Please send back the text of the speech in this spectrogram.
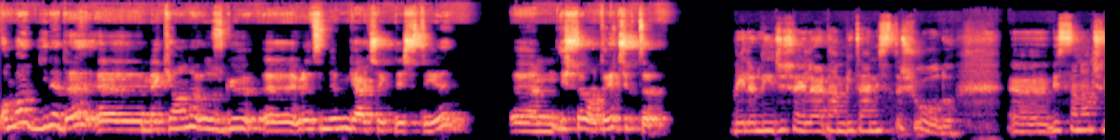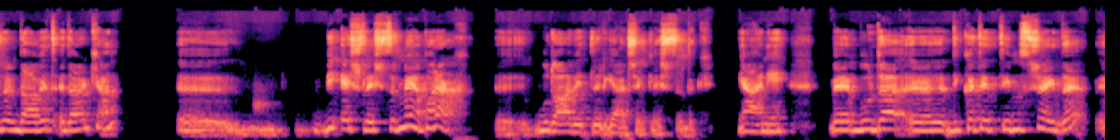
ama yine de e, mekana özgü e, üretimlerin gerçekleştiği e, işler ortaya çıktı belirleyici şeylerden bir tanesi de şu oldu. Ee, biz sanatçıları davet ederken e, bir eşleştirme yaparak e, bu davetleri gerçekleştirdik. Yani ve burada e, dikkat ettiğimiz şey de e,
